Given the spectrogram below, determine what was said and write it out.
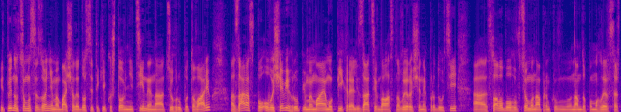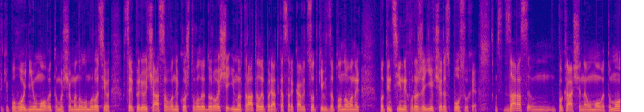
Відповідно, в цьому сезоні ми бачили досить такі коштовні ціни на цю групу товарів. А зараз по овочевій групі ми маємо пік реалізації власно вирощених продукцій. Слава Богу, в цьому напрямку нам допомогли все ж таки погодні умови, тому що в минулому році в цей період часу вони коштували дорожче, і ми втратили порядка 40% від запланованих потенційних врожаїв через посухи. Зараз покращені умови. Тому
